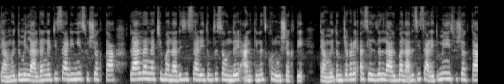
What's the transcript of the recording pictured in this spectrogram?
त्यामुळे तुम्ही लाल रंगाची साडी नेसू शकता. लाल रंगाची बनारसी साडी तुमचं सौंदर्य आणखीनच खुलवू शकते. त्यामुळे तुमच्याकडे असेल तर लाल बनारसी साडी तुम्ही नेसू शकता.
